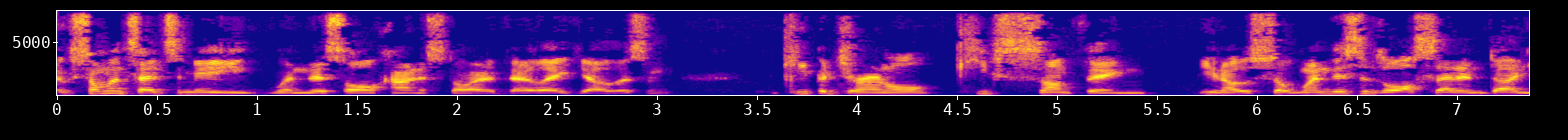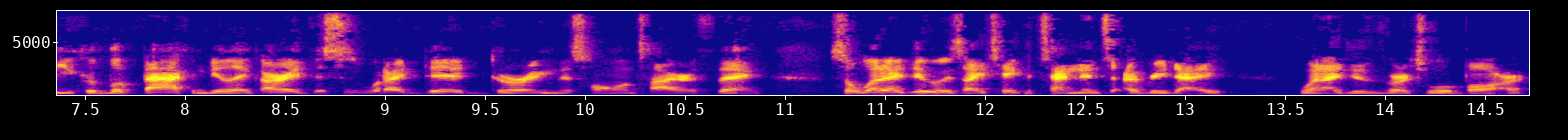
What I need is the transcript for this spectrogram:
if someone said to me when this all kind of started, they're like, "Yo, listen, keep a journal, keep something, you know, so when this is all said and done, you could look back and be like, all right, this is what I did during this whole entire thing. So what I do is I take attendance every day when I do the virtual bar,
